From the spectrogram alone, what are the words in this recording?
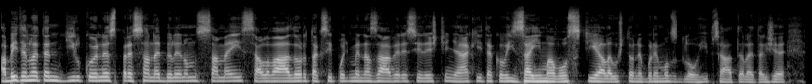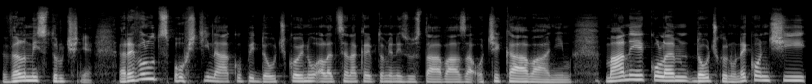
Aby tenhle ten díl Coinespressa nebyl jenom samej Salvador, tak si pojďme na závěr jestli ještě nějaký takový zajímavosti, ale už to nebude moc dlouhý, přátelé, takže velmi stručně. Revolut spouští nákupy Dogecoinu, ale cena kryptoměny zůstává za očekáváním. Mánie kolem Dogecoinu nekončí,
